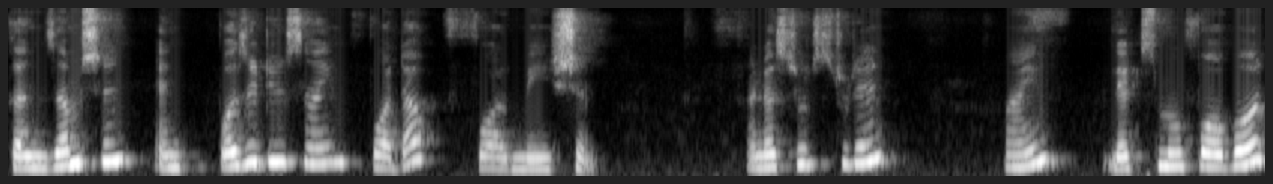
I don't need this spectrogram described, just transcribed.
consumption and positive sign for the formation. Understood student? Fine. Let's move forward.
